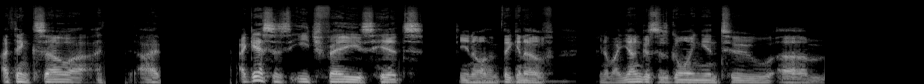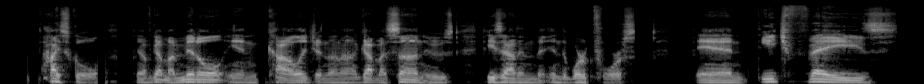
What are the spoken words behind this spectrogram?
I think so. Uh, I, I guess as each phase hits, you know, I'm thinking of, you know, my youngest is going into um, high school. You know, I've got my middle in college, and then I got my son who's he's out in the in the workforce. And each phase,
